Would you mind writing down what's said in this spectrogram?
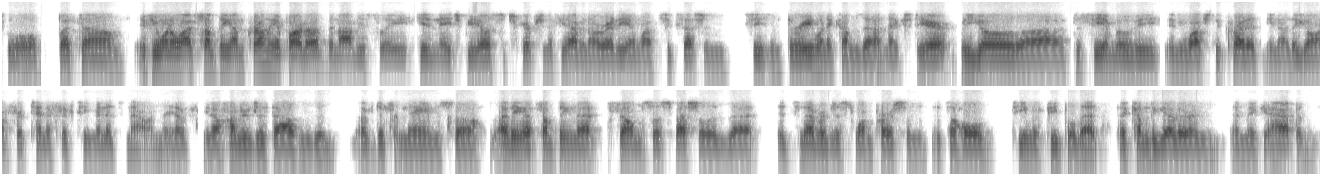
school. But um, if you want to watch something I'm currently a part of, then obviously get an HBO subscription if you haven't already and watch Succession season three when it comes out next year. When you go uh, to see a movie and you watch the credits, you know, they go on for 10 or 15 minutes now and they have, you know, hundreds or thousands of, of different names. So I think that's something that film's so special is that it's never just one person. It's a whole team of people that that come together and and make it happen.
